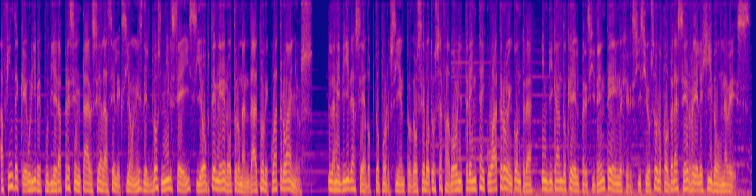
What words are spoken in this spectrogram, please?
a fin de que Uribe pudiera presentarse a las elecciones del 2006 y obtener otro mandato de cuatro años. La medida se adoptó por 112 votos a favor y 34 en contra, indicando que el presidente en ejercicio solo podrá ser reelegido una vez.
